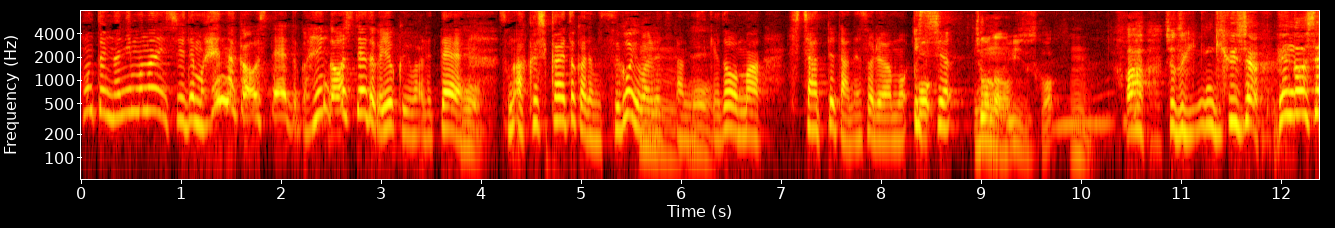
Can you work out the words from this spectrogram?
本当に何もないしでも変な顔してとか変顔してとかよく言われてその握手会とかでもすごい言われてたんですけど、まあしちゃってたねそれはもう。一瞬。どうなの？いいですか、あちょっと菊池ちゃん変顔して！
